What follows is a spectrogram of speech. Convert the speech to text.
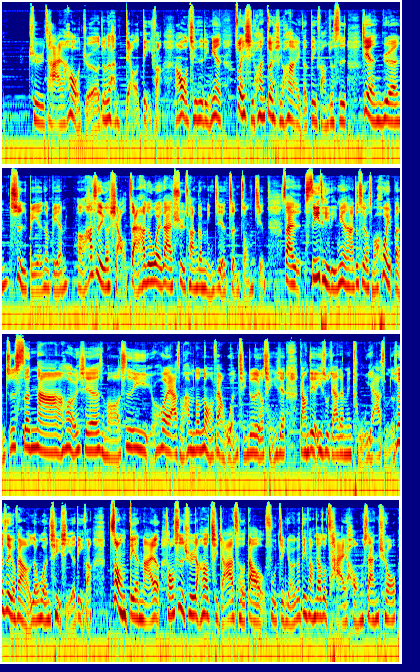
取材，然后我觉得就是很屌的地方。然后我其实里面最喜欢、最喜欢的一个地方就是建渊士别那边。呃，它是一个小站，它就位在旭川跟明记的正中间。在 City 里面啊，就是有什么绘本之声啊，然后有一些什么市议会啊，什么他们都弄得非常文青，就是有请一些当地的艺术家在那边涂鸦什么的，所以是一个非常有人文气息的地方。重点来了，从市区然后骑脚踏车到附近有一个地方叫做彩虹山丘。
